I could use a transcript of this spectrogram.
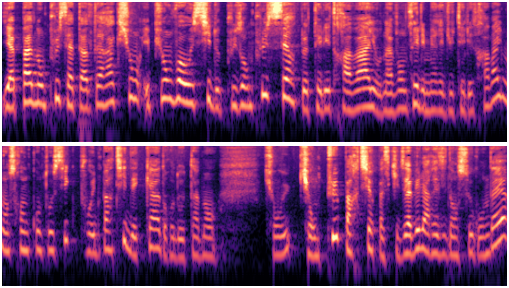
il n'y a pas non plus cette interaction. Et puis on voit aussi de plus en plus, certes, le télétravail, on a inventé les mérites du télétravail, mais on se rend compte aussi que pour une partie des cadres notamment, qui ont, pu partir parce qu'ils avaient la résidence secondaire,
